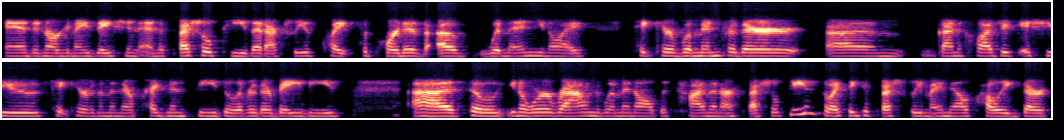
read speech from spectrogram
and an organization and a specialty that actually is quite supportive of women. You know, I take care of women for their um, gynecologic issues, take care of them in their pregnancy, deliver their babies. Uh, so, you know, we're around women all the time in our specialty. And so I think especially my male colleagues are,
